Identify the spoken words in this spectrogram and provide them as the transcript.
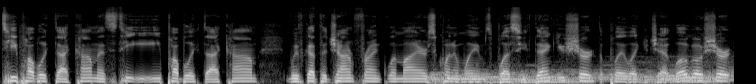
teepublic.com. That's T-E-E-Public.com. We've got the John Franklin Myers, Quentin Williams, Bless You, Thank You shirt, the Play Like a Jet logo shirt,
